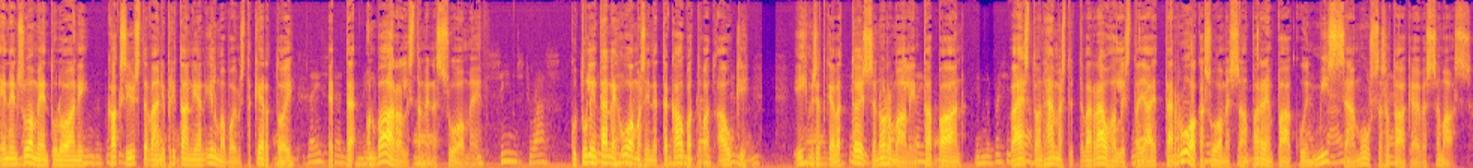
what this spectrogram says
Ennen Suomeen tuloani kaksi ystävääni Britannian ilmavoimista kertoi, että on vaarallista mennä Suomeen. Kun tulin tänne huomasin, että kaupat ovat auki, ihmiset käyvät töissä normaaliin tapaan, väestö on hämmästyttävän rauhallista ja että ruoka Suomessa on parempaa kuin missään muussa sotaa käyvässä maassa.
